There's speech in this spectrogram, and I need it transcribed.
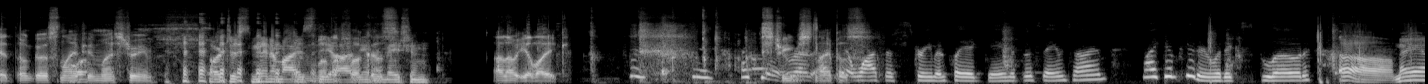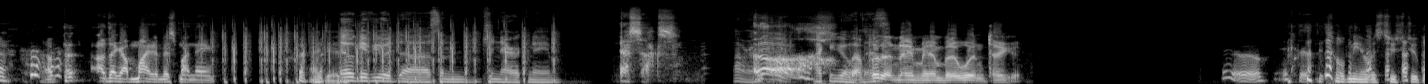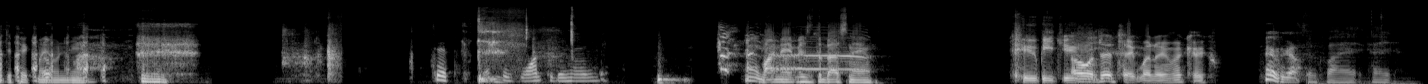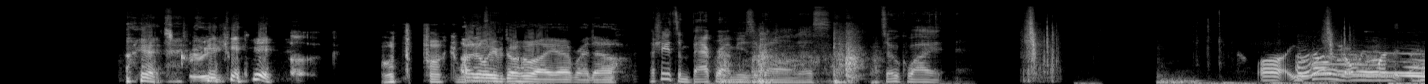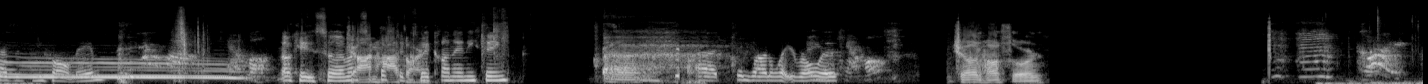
Yeah, don't go sniping my stream. or just minimize the, uh, the Motherfuckers. information. I know what you like. I can't, Stream run, I snipers. can't watch a stream and play a game at the same time. My computer would explode. Oh man, I, th- I think I might have missed my name. I did. It'll give you a, uh, some generic name. That sucks. All right, Oh, I can go I with put this. a name in, but it wouldn't take it. Ew, interesting. It told me I was too stupid to pick my own name. Tip. That's just want to be hanged. My name is the best name. Hooby Dooby. Oh, it did take my name. Okay, cool. there we go. So quiet. Got it. Scrooge. What the fuck? Am I, I don't doing? even know who I am right now. I should get some background music on all of this. So quiet. Well, you're probably the only one that has a default name. Okay, so am I John supposed to click on anything? Uh, Uh, depends on what your role is. John Hathorne.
